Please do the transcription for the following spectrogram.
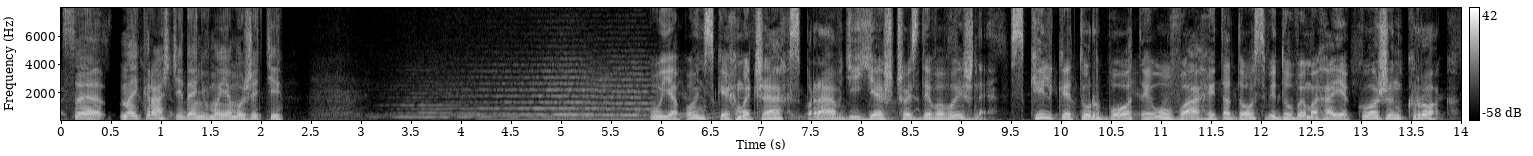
Це найкращий день в моєму житті. У японських мечах справді є щось дивовижне. Скільки турботи, уваги та досвіду вимагає кожен крок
